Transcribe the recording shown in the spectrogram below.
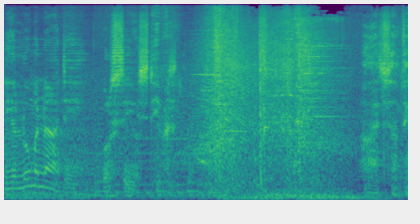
The Illuminati will see you, Stephen. Well, that's something.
